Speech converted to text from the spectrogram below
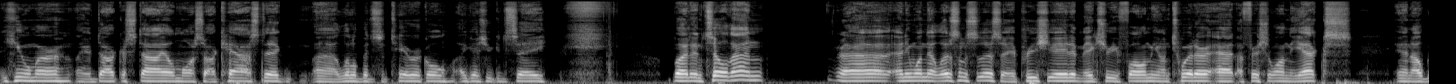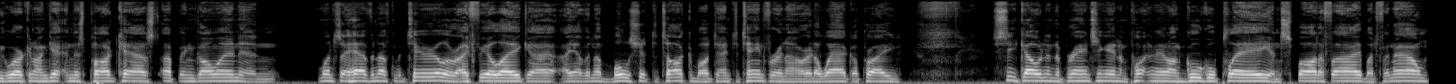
humor, like a darker style, more sarcastic, uh, a little bit satirical, I guess you could say. But until then, uh, anyone that listens to this, I appreciate it. Make sure you follow me on Twitter at official on the X, and I'll be working on getting this podcast up and going. And once I have enough material, or I feel like uh, I have enough bullshit to talk about to entertain for an hour at a whack, I'll probably seek out into branching it and putting it on Google Play and Spotify. But for now,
